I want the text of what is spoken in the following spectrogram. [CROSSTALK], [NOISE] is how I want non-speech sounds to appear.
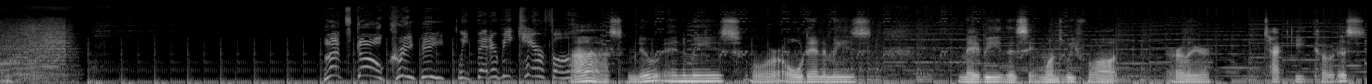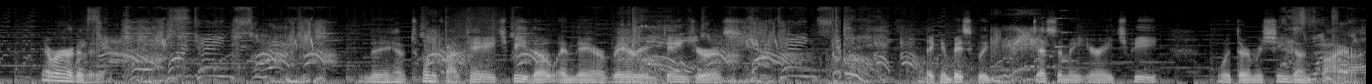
Creepy! We better be careful. Ah, some new enemies or old enemies. Maybe the same ones we fought earlier. Tachycodus? Never heard of it. They have 25k HP though, and they are very dangerous. They can basically decimate your HP with their machine gun fire.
